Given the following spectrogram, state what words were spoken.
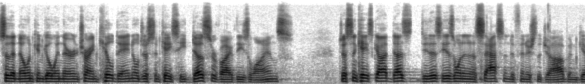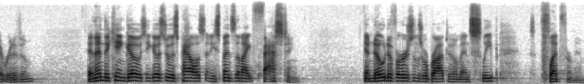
so that no one can go in there and try and kill Daniel just in case he does survive these lions. Just in case God does do this, he doesn't want an assassin to finish the job and get rid of him. And then the king goes, he goes to his palace and he spends the night fasting. And no diversions were brought to him, and sleep fled from him.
